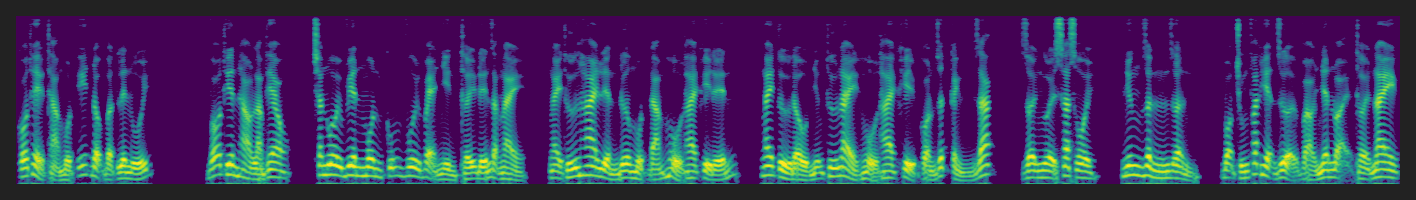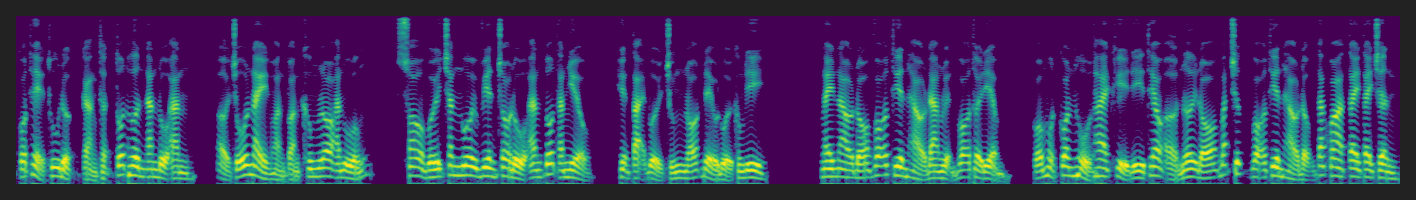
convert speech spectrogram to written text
có thể thả một ít động vật lên núi. Võ Thiên hào làm theo, chăn nuôi viên môn cũng vui vẻ nhìn thấy đến dạng này, ngày thứ hai liền đưa một đám hổ thai khỉ đến, ngay từ đầu những thứ này hổ thai khỉ còn rất cảnh giác, rời người xa xôi, nhưng dần dần, bọn chúng phát hiện dựa vào nhân loại thời nay có thể thu được càng thật tốt hơn ăn đồ ăn, ở chỗ này hoàn toàn không lo ăn uống, so với chăn nuôi viên cho đồ ăn tốt ăn nhiều, hiện tại đuổi chúng nó đều đuổi không đi. Ngày nào đó Võ Thiên hào đang luyện võ thời điểm, có một con hổ thai khỉ đi theo ở nơi đó bắt chước Võ Thiên hào động tác khoa tay tay chân,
